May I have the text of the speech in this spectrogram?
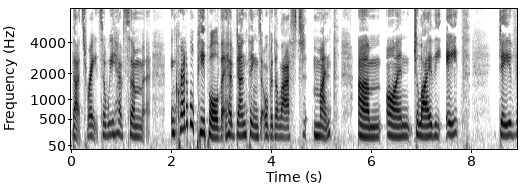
That's right. So we have some incredible people that have done things over the last month. Um, on July the 8th, Dave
